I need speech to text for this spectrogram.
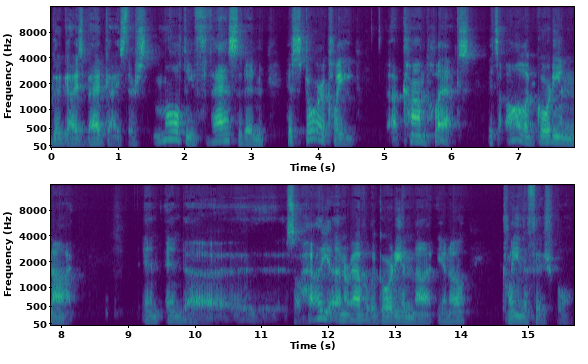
good guys bad guys. They're multifaceted historically uh, complex. It's all a Gordian knot. And and uh, so how do you unravel the Gordian knot? You know, clean the fishbowl,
